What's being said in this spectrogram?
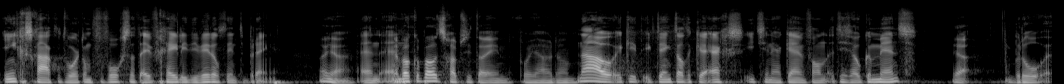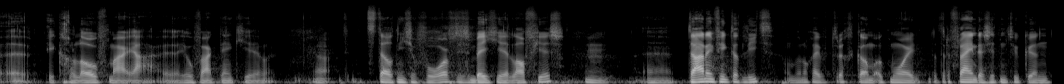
ingeschakeld wordt om vervolgens dat evangelie die wereld in te brengen. Oh ja. En, En, welke boodschap zit daarin voor jou dan? Nou, ik, ik denk dat ik er ergens iets in herken van, het is ook een mens. Ja. Ik bedoel, eh, ik geloof, maar ja, eh, heel vaak denk je, ja. het stelt niet zo voor, of het is een beetje lafjes. Hmm. Eh, daarin vind ik dat lied, om er nog even op terug te komen, ook mooi. Dat refrein, daar zit natuurlijk een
